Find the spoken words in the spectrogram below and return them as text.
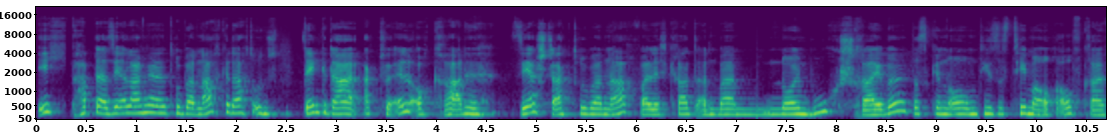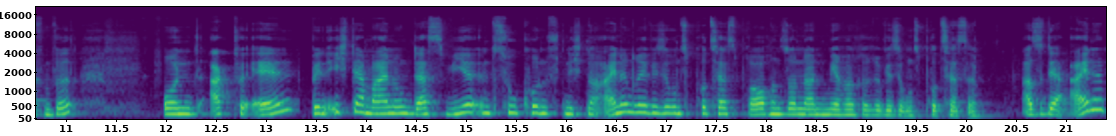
Ich habe da sehr lange drüber nachgedacht und denke da aktuell auch gerade sehr stark drüber nach, weil ich gerade an meinem neuen Buch schreibe, das genau um dieses Thema auch aufgreifen wird. Und aktuell bin ich der Meinung, dass wir in Zukunft nicht nur einen Revisionsprozess brauchen, sondern mehrere Revisionsprozesse. Also der eine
